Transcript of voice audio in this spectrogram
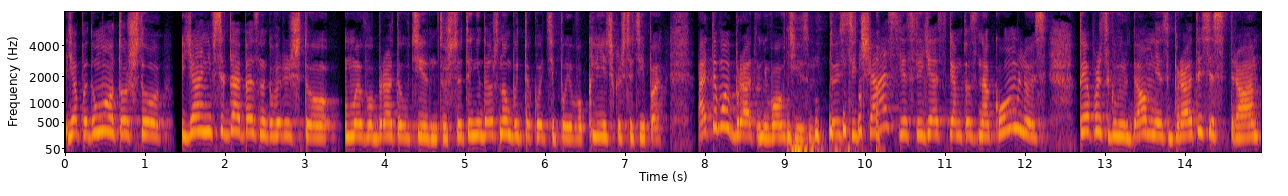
я подумала то, что я не всегда обязана говорить, что у моего брата аутизм, то, что это не должно быть такой, типа, его кличка, что, типа, а это мой брат, у него аутизм. То есть сейчас, если я с кем-то знакомлюсь, то я просто говорю, да, у меня есть брат и сестра,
